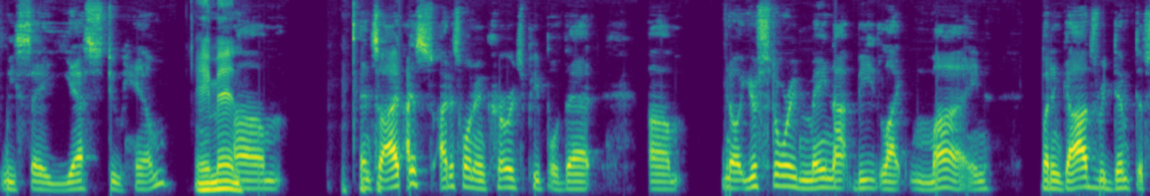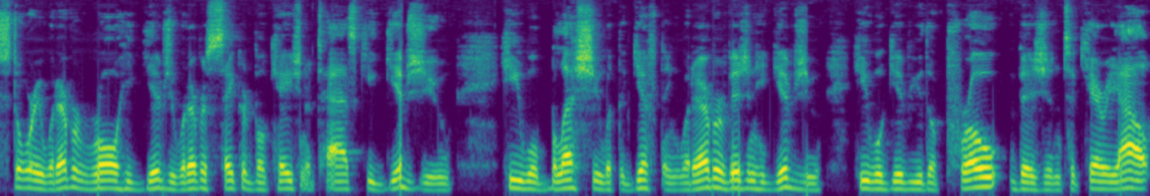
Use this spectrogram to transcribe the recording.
we say yes to Him. Amen. Um, and so, I just I just want to encourage people that um, you know your story may not be like mine, but in God's redemptive story, whatever role He gives you, whatever sacred vocation or task He gives you, He will bless you with the gifting. Whatever vision He gives you, He will give you the provision to carry out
